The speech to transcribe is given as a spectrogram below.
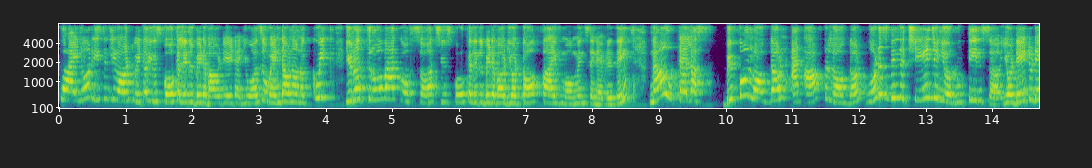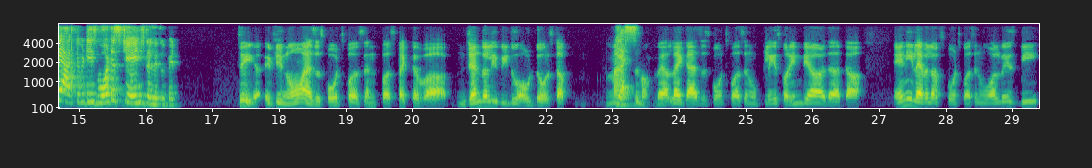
So I know recently on Twitter you spoke a little bit about it, and you also went down on a quick, you know, throwback of sorts. You spoke a little bit about your top five moments and everything. Now tell us, before lockdown and after lockdown, what has been the change in your routine, sir? Your day-to-day activities, what has changed a little bit? See, if you know as a sports person perspective, uh, generally we do outdoor stuff maximum. Well, like as a sports person who plays for India, that uh, any level of sports person who always be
